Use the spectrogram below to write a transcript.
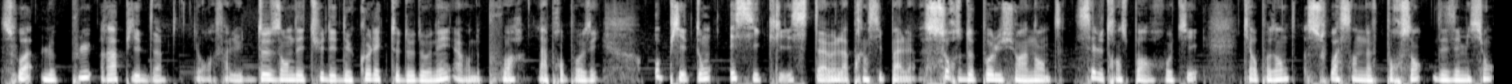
soit le plus rapide. Il aura fallu deux ans d'études et de collecte de données avant de pouvoir la proposer aux piétons et cyclistes. La principale source de pollution à Nantes, c'est le transport routier qui représente 69% des émissions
